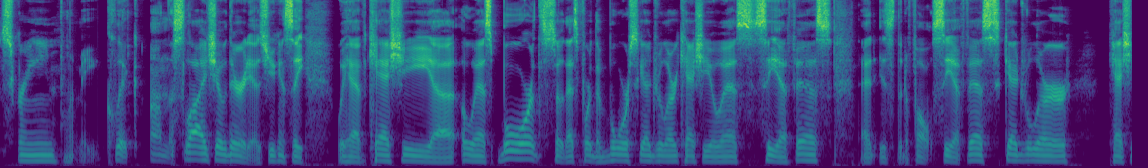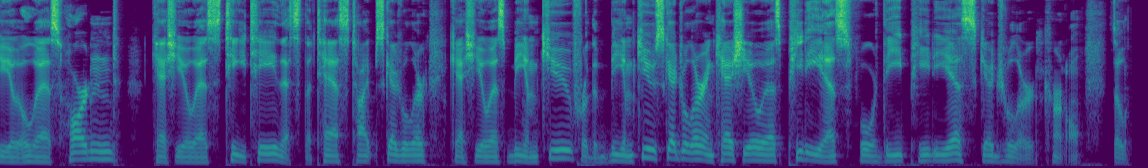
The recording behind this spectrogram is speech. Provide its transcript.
screen? Let me click on the slideshow. There it is. You can see we have Cachy uh, OS BORE, so that's for the BORE scheduler, CachyOS CFS, that is the default CFS scheduler, CachyOS Hardened, CachyOS TT, that's the task type scheduler, CachyOS BMQ for the BMQ scheduler, and CachyOS PDS for the PDS scheduler kernel. So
